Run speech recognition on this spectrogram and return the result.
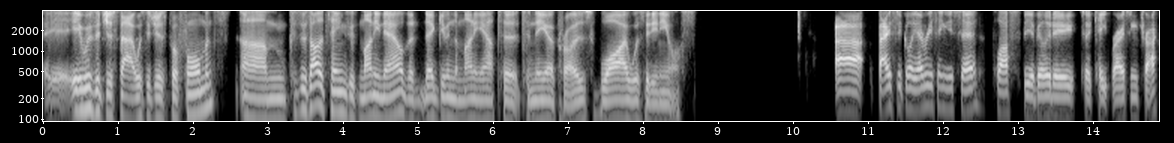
It was it just that? Was it just performance? Because um, there's other teams with money now that they're giving the money out to to neo pros. Why was it Ineos? Uh, basically everything you said, plus the ability to keep racing track.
